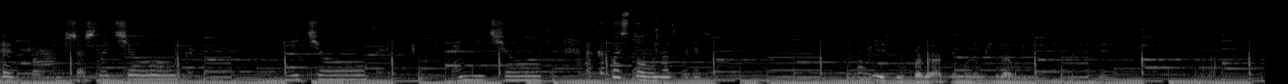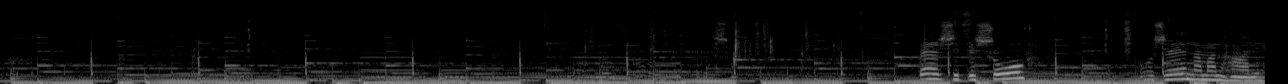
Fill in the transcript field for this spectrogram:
Вам шашлычок, медлячок, коньячок. А какой стол у нас будет? Ну, если квадратный, можем сюда вынести, Перший пішов уже на мангалі.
